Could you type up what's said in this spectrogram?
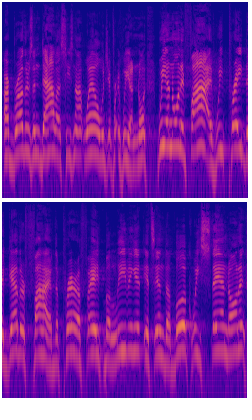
Our brother's in Dallas, he's not well. Would you pray? We, anoint, we anointed five. We prayed together five. The prayer of faith, believing it, it's in the book. We stand on it.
